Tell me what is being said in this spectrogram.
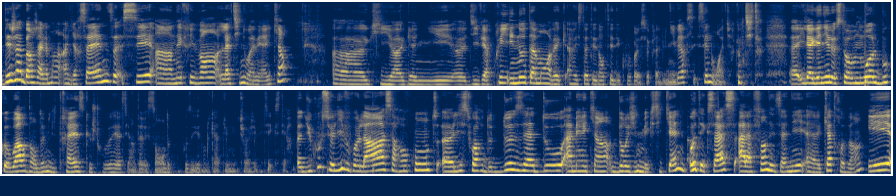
déjà Benjamin Alirsaenz, c'est un écrivain latino-américain euh, qui a gagné euh, divers prix, et notamment avec Aristote et Dante découvrent les secrets de l'univers, c'est long à dire comme titre. Euh, il a gagné le Stonewall Book Award en 2013, que je trouvais assez intéressant de proposer dans le cadre d'une lecture LGBT, etc. du coup, ce livre-là, ça raconte l'histoire de deux ados américains d'origine mexicaine au Texas à la fin des années 80, et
